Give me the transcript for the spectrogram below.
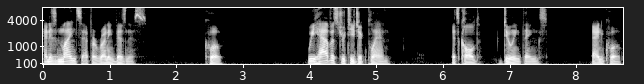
and his mindset for running business. Quote, We have a strategic plan. It's called doing things. End quote.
